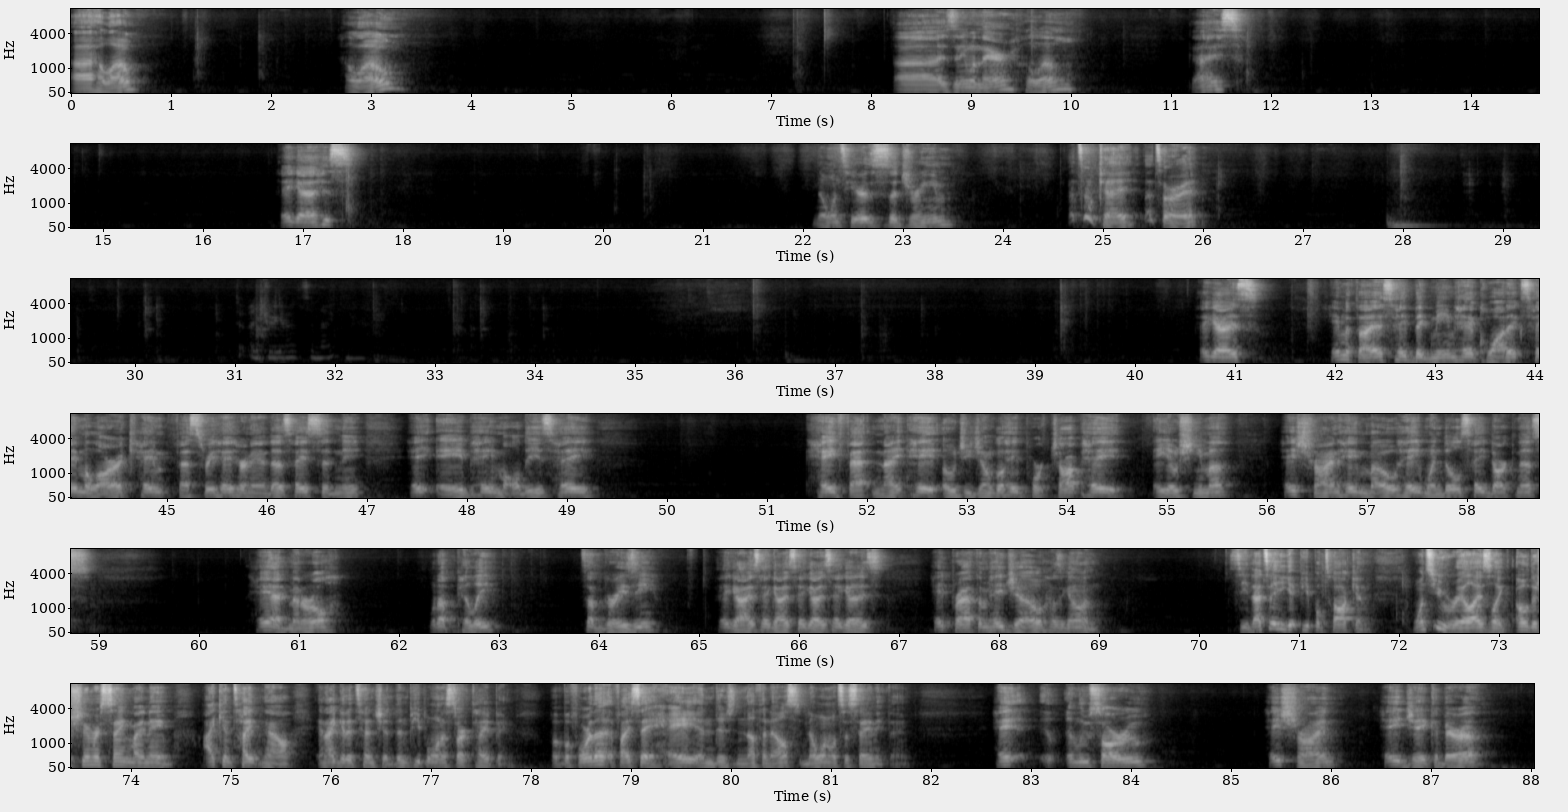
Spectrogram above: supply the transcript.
Uh, hello? Hello? Uh, is anyone there? Hello? Guys? Hey guys. No one's here. This is a dream. That's okay. That's all right. Hey guys. Hey Matthias. Hey Big Meme. Hey Aquatics. Hey Malaric. Hey Festry. Hey Hernandez. Hey Sydney. Hey Abe. Hey Maldies. Hey. Hey Fat Knight. Hey OG Jungle. Hey Pork Chop. Hey Ayoshima. Hey Shrine. Hey Mo. Hey Wendels. Hey Darkness. Hey Admiral. What up, Pilly? What's up, Grazy? Hey guys. Hey guys. Hey guys. Hey guys. Hey Pratham. Hey Joe. How's it going? See, that's how you get people talking. Once you realize, like, oh, the streamer's saying my name, I can type now and I get attention. Then people want to start typing. But before that, if I say hey and there's nothing else, no one wants to say anything. Hey, Ilusaru. Hey, Shrine. Hey, Jay Cabrera.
